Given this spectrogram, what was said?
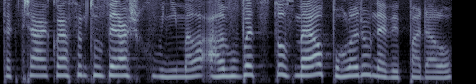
tak třeba jako já jsem tu vyrážku vnímala, ale vůbec to z mého pohledu nevypadalo,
